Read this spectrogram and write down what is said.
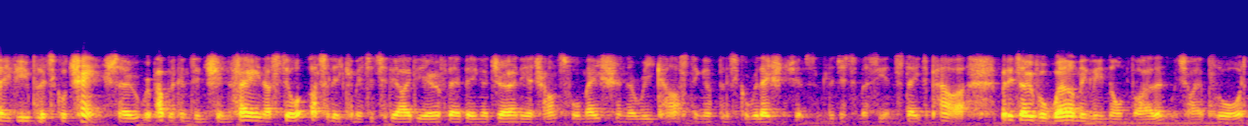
they view political change. So Republicans in Sinn Féin are still utterly committed to the idea of there being a journey, a transformation, a recasting of political relationships and legitimacy and state power. But it's overwhelmingly non-violent, which I applaud,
